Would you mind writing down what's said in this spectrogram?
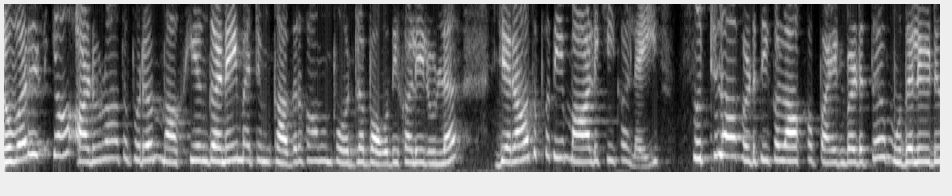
நுவரெலியா அனுராதபுரம் மகியங்கனை மற்றும் கதிர்காமம் போன்ற பகுதிகளில் உள்ள ஜனாதிபதி மாளிகைகளை சுற்றுலா விடுதிகளாக பயன்படுத்த முதலீடு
